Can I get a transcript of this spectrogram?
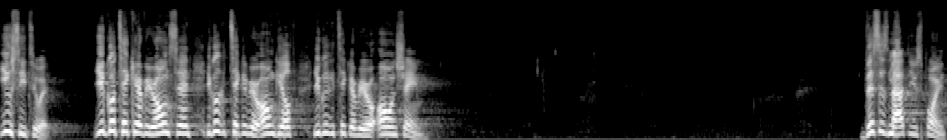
You see to it. You go take care of your own sin, you go take care of your own guilt, you go take care of your own shame. This is Matthew's point.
